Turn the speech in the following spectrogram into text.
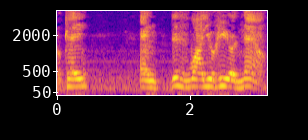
okay? And this is why you're here now.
